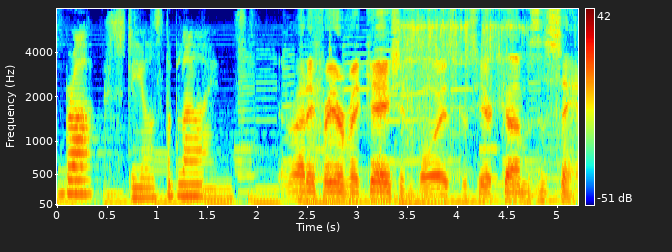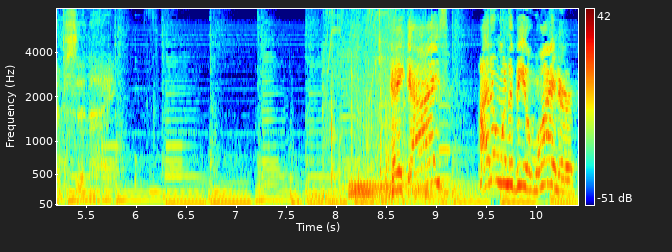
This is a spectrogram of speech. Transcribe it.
Brock steals the blinds. Get ready for your vacation, boys, because here comes the Samsonite. Hey guys, I don't want to be a whiner,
